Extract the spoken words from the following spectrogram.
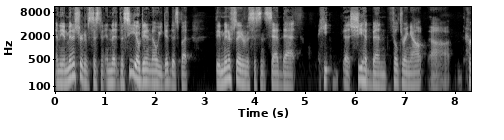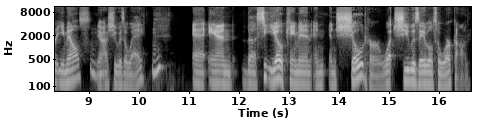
And the administrative assistant, and the, the CEO didn't know he did this, but the administrative assistant said that he that she had been filtering out uh, her emails you know, Mhm. as she was away. Mhm. A- and the CEO came in and and showed her what she was able to work on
